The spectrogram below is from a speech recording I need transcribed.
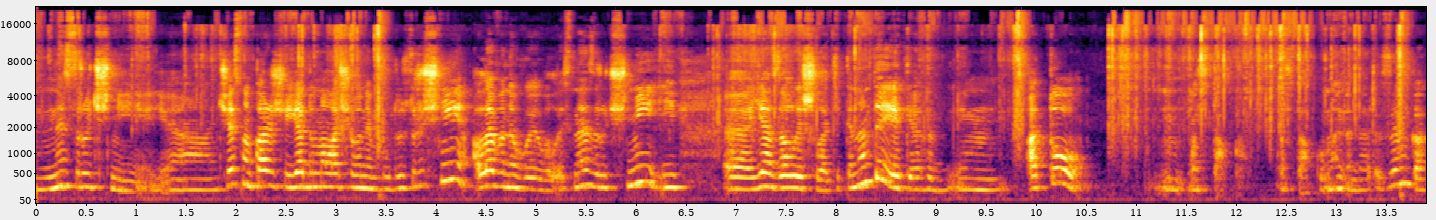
незручні. Е, Чесно кажучи, я думала, що вони будуть зручні, але вони виявились незручні. І е, я залишила тільки на деяких, а то ось так. Ось так у мене на резинках.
